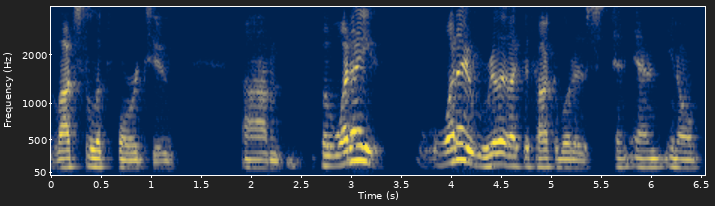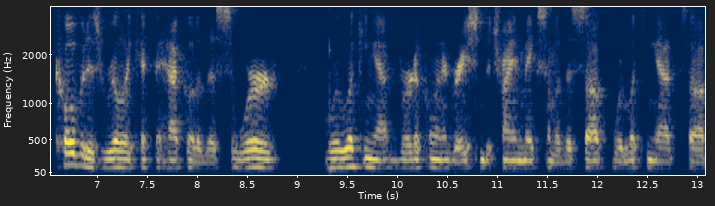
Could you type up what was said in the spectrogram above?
lots to look forward to. Um, but what I what I really like to talk about is, and, and you know, COVID has really kicked the heck out of this. So we're we're looking at vertical integration to try and make some of this up. We're looking at uh,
